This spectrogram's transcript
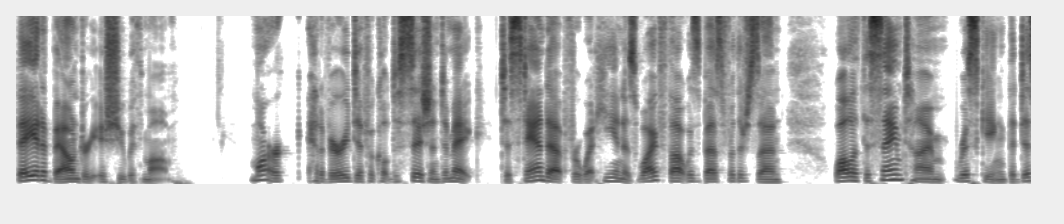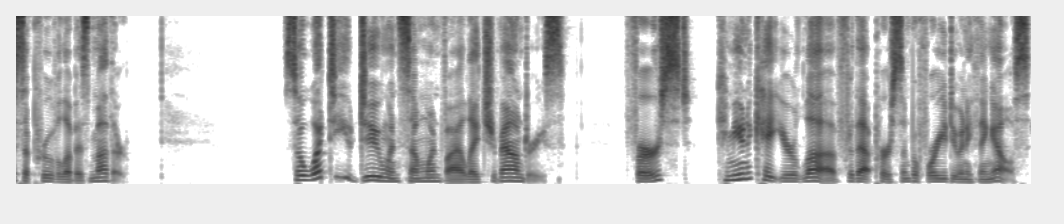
They had a boundary issue with mom. Mark had a very difficult decision to make to stand up for what he and his wife thought was best for their son, while at the same time risking the disapproval of his mother. So, what do you do when someone violates your boundaries? First, communicate your love for that person before you do anything else.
